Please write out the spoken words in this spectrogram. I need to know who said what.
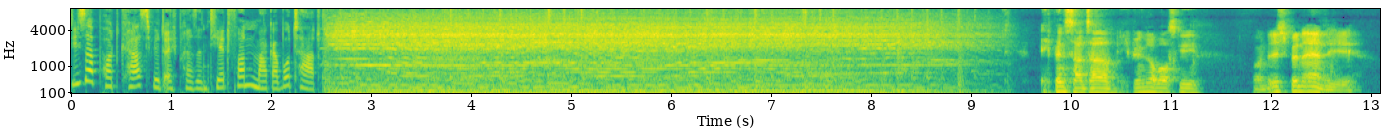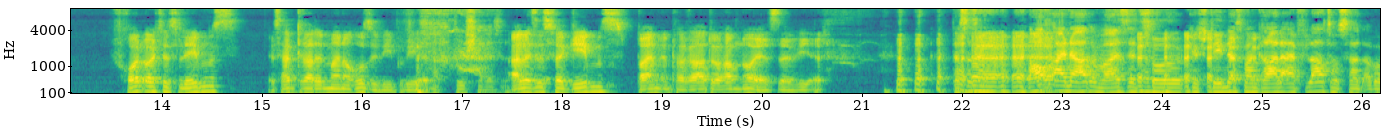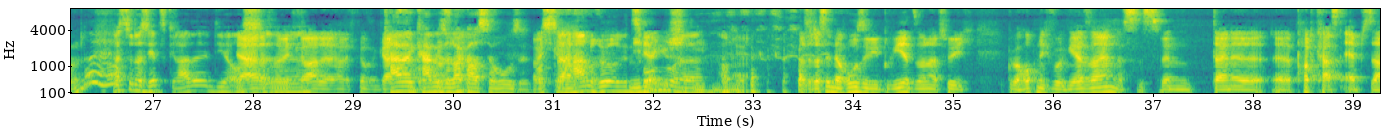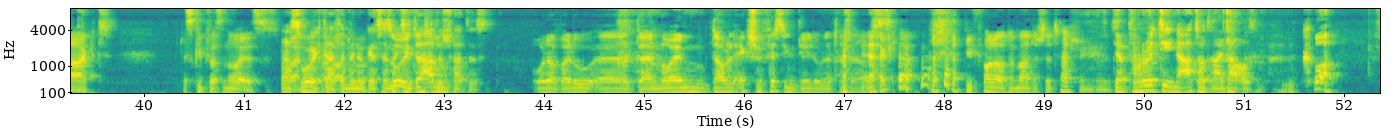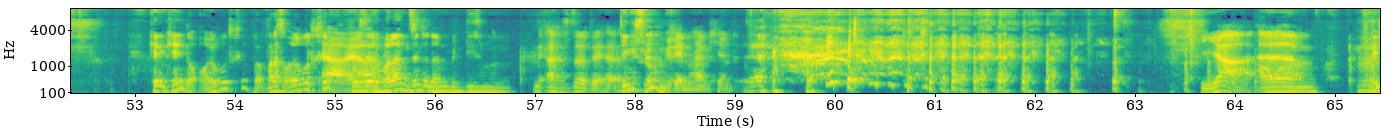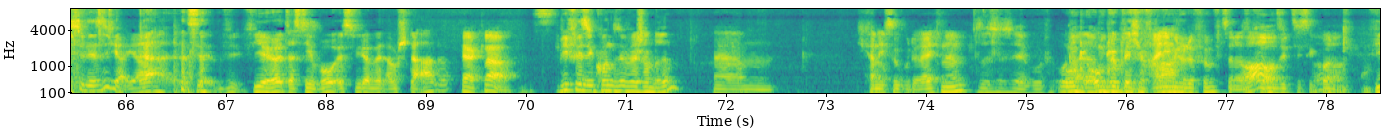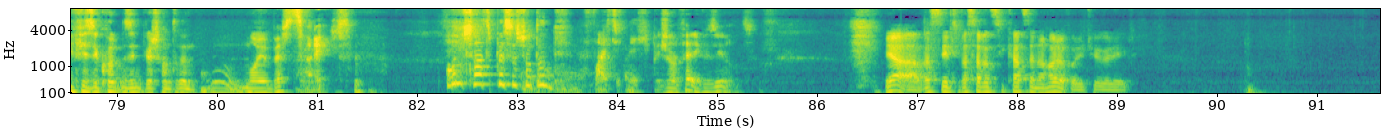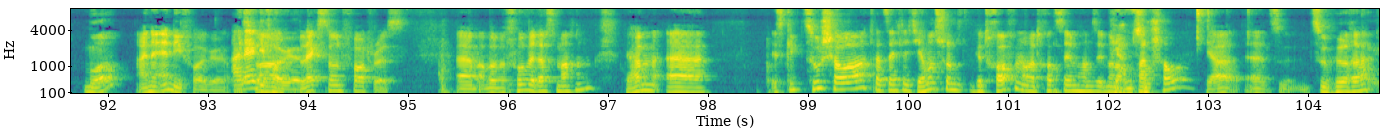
Speaker 1: Dieser Podcast wird euch präsentiert von Magabotato.
Speaker 2: Ich bin Santa.
Speaker 3: Ich bin Grabowski.
Speaker 4: Und ich bin Andy. Freut euch des Lebens. Es hat gerade in meiner Hose vibriert.
Speaker 3: Ach du Scheiße.
Speaker 4: Alles ist vergebens. Beim Imperator haben Neues serviert.
Speaker 2: Das ist auch eine Art und Weise zu gestehen, dass man gerade einen Flatus hat, aber naja.
Speaker 3: Hast du das jetzt gerade dir aus,
Speaker 4: ja, das habe ich
Speaker 3: äh,
Speaker 4: gerade. Hab ich ganz
Speaker 2: Kam, kam mir so locker aus der Hose.
Speaker 3: Aus der Harnröhre gezogen? Oder?
Speaker 4: niedergeschrieben. Okay. Also das in der Hose vibriert soll natürlich überhaupt nicht vulgär sein. Das ist, wenn deine äh, Podcast-App sagt, es gibt was Neues.
Speaker 2: Ach so, ich dachte, wenn du gestern
Speaker 3: So, dachte,
Speaker 2: mexikanisch
Speaker 3: du-
Speaker 2: hattest.
Speaker 3: Oder weil du äh, deinen neuen Double-Action-Fisting-Dildo in der Tasche
Speaker 4: Ja,
Speaker 3: hast.
Speaker 4: klar. Die vollautomatische Taschengröße.
Speaker 2: Der Brutinator 3000.
Speaker 3: Gott. Kennt kennt ihr noch Eurotrip? War das Eurotrip?
Speaker 2: Ja,
Speaker 3: Wo
Speaker 2: ja.
Speaker 3: sie in Holland sind und dann mit diesem...
Speaker 4: Ach so, der
Speaker 3: Dings-
Speaker 4: Flugengräbenheimchen. ja, ähm,
Speaker 3: Bist du dir sicher? Ja.
Speaker 2: Ja, es- wie ihr hört, das Niveau ist wieder mit am Start.
Speaker 4: ja klar.
Speaker 3: Wie viele Sekunden sind wir schon drin?
Speaker 4: Ähm, kann nicht so gut rechnen.
Speaker 3: Das ist sehr gut.
Speaker 2: Un unglückliche
Speaker 4: Eine
Speaker 2: Frage.
Speaker 4: Minute 15, also
Speaker 3: Oh.
Speaker 4: 75 Sekunden.
Speaker 2: Wie viele Sekunden sind wir schon drin?
Speaker 3: Neue Bestzeit.
Speaker 2: Und Schatz, bist du schon drin?
Speaker 3: Weiß ich nicht. Bin schon fertig, wir sehen uns.
Speaker 4: Ja, was, sieht, was hat uns die Katze denn heute vor die Tür gelegt?
Speaker 2: Nur?
Speaker 4: Eine Andy-Folge.
Speaker 2: Eine Andy-Folge.
Speaker 4: Blackstone Fortress. Ähm, aber bevor wir das machen, wir haben, äh, es gibt Zuschauer tatsächlich, die haben uns schon getroffen, aber trotzdem haben sie immer
Speaker 2: Wir
Speaker 4: noch
Speaker 2: haben
Speaker 4: Fun-
Speaker 2: Zuschauer?
Speaker 4: Ja, äh, zu, Zuhörer.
